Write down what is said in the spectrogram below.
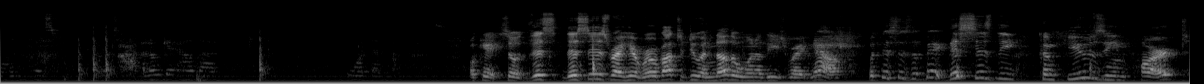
one plus four. I don't get how that, what that means. Okay, so this this is right here. We're about to do another one of these right now, but this is the big. This is the confusing part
